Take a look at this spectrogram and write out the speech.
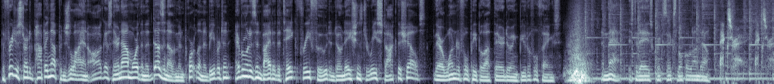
The fridges started popping up in July and August. There are now more than a dozen of them in Portland and Beaverton. Everyone is invited to take free food and donations to restock the shelves. There are wonderful people out there doing beautiful things. And that is today's Quick Six Local Rundown. X-ray, X-ray.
